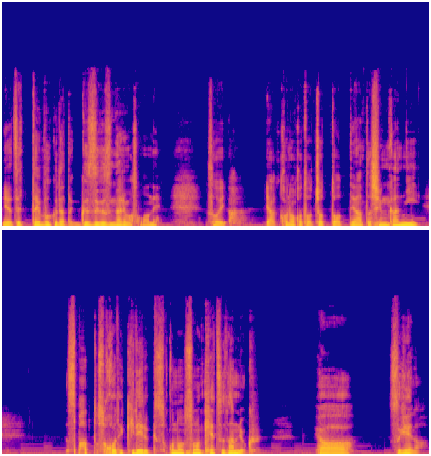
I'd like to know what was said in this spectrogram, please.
いや、絶対僕だったらグズグズになりますもんね。そういや、いや、このことちょっとってなった瞬間に、スパッとそこで切れる、そこの、その決断力。いやー、すげえな。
